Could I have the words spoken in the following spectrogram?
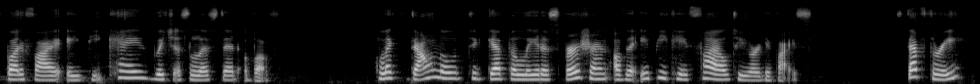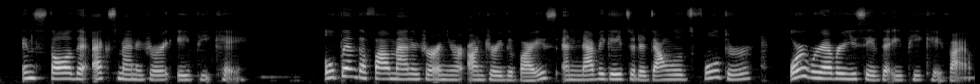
Spotify APK which is listed above. Click Download to get the latest version of the APK file to your device. Step 3. Install the Xmanager APK. Open the file manager on your Android device and navigate to the Downloads folder or wherever you save the APK file.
